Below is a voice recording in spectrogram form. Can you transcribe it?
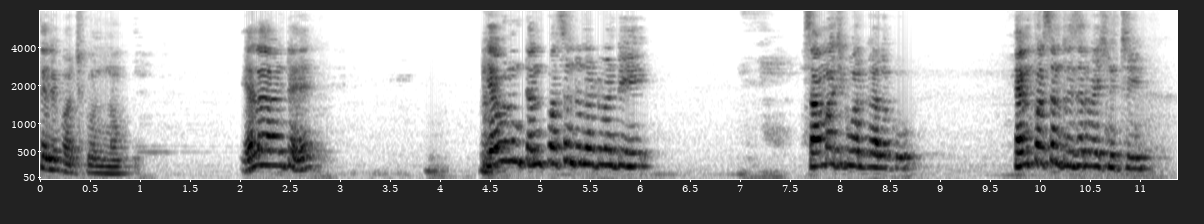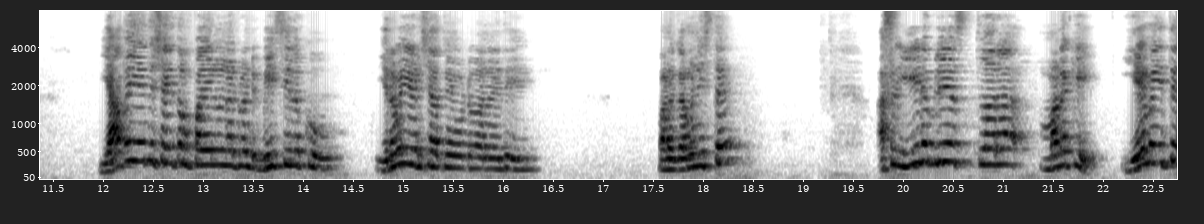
తెలియపరచుకుంటున్నాం. ఎలా అంటే Hmm. కేవలం టెన్ పర్సెంట్ ఉన్నటువంటి సామాజిక వర్గాలకు టెన్ పర్సెంట్ రిజర్వేషన్ ఇచ్చి యాభై ఐదు శాతం పైన ఉన్నటువంటి బీసీలకు ఇరవై ఏడు శాతం ఇవ్వడం అనేది మనం గమనిస్తే అసలు ఈడబ్ల్యూఎస్ ద్వారా మనకి ఏమైతే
